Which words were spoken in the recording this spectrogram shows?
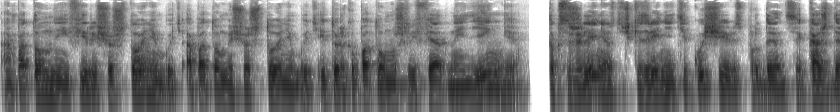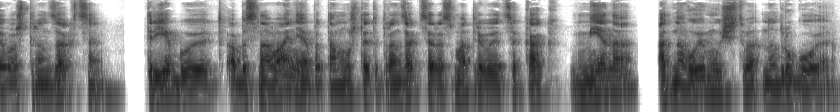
а потом на эфир еще что-нибудь, а потом еще что-нибудь, и только потом ушли фиатные деньги, то, к сожалению, с точки зрения текущей юриспруденции, каждая ваша транзакция требует обоснования, потому что эта транзакция рассматривается как мена одного имущества на другое.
